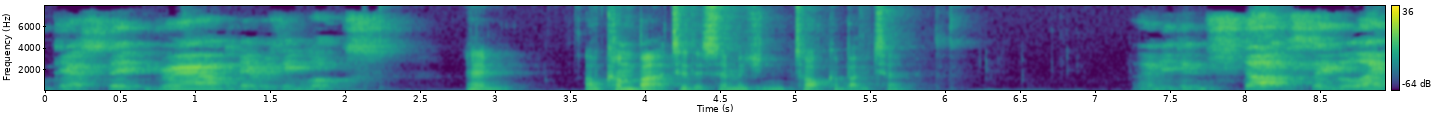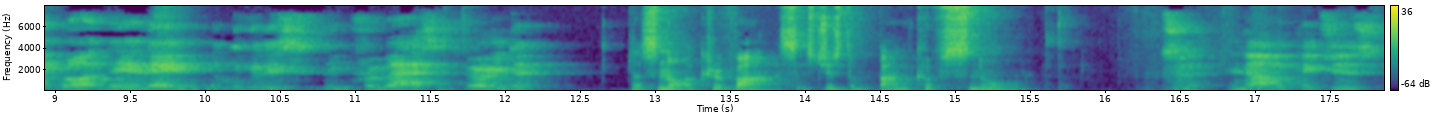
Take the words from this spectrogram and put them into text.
Look how steep the ground and everything looks. Um, I'll come back to this image and talk about it. And you can start to see the lake right there then. But look at this big crevasse. It's very deep, That's not a crevasse, it's just a bank of snow. isn't it? In other pictures,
